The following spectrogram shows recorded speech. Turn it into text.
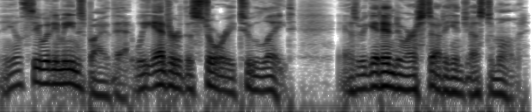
And you'll see what he means by that. We enter the story too late as we get into our study in just a moment.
